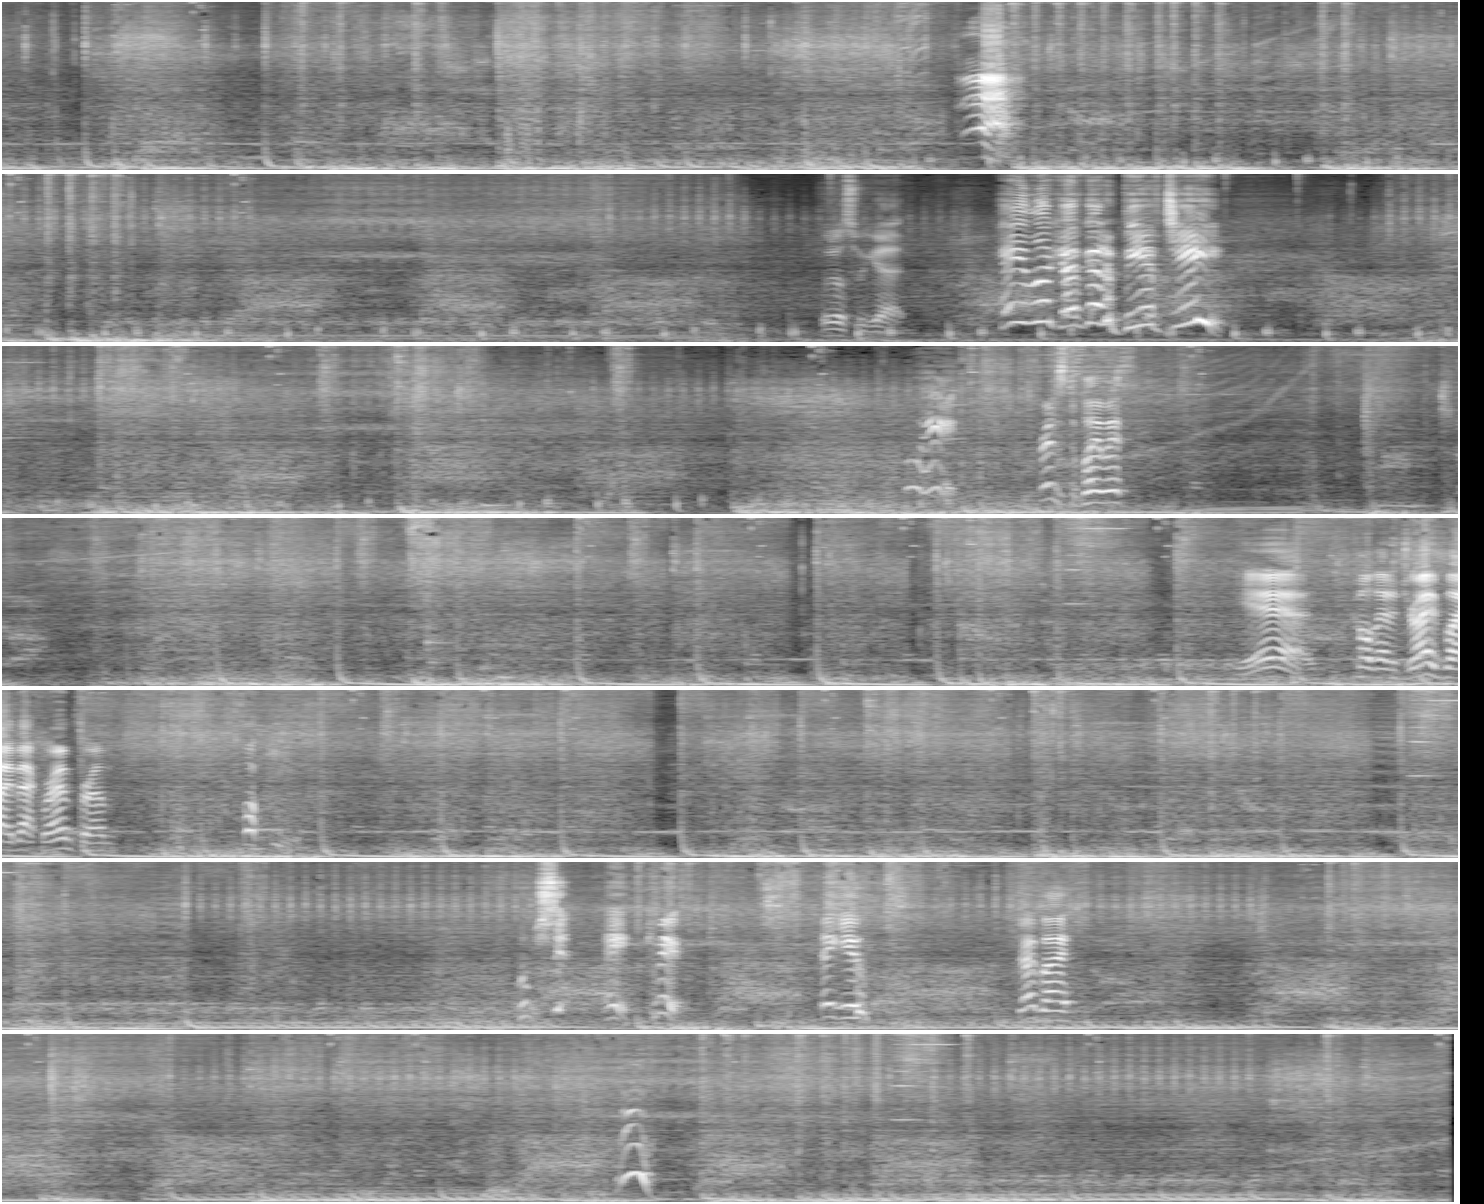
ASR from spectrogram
Else we got? Hey, look, I've got a BFG! Oh, hey! Friends to play with. Yeah, call that a drive-by back where I'm from. Fuck you. Hey, come here. Thank you. Drive by. Woo!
